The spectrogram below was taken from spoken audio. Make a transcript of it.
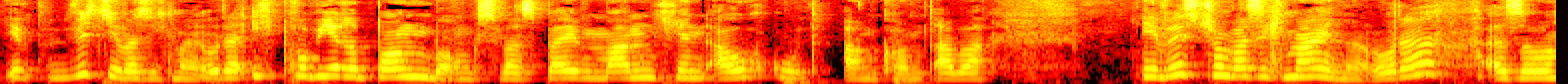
Ihr wisst ihr, was ich meine? Oder ich probiere Bonbons, was bei manchen auch gut ankommt. Aber ihr wisst schon, was ich meine, oder? Also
